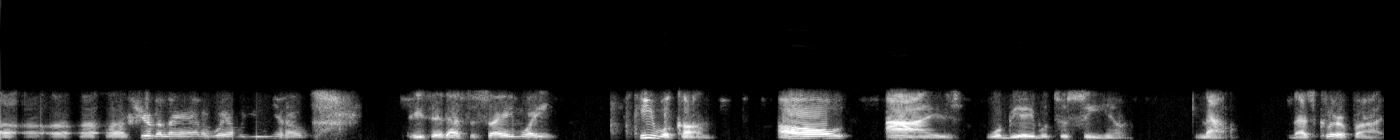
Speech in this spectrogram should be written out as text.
uh, uh, uh, uh, Sugar Land or wherever you, you know. He said that's the same way he will come. All eyes will be able to see him. Now, that's clarified.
